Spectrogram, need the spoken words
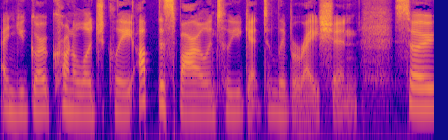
and you go chronologically up the spiral until you get to liberation. So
